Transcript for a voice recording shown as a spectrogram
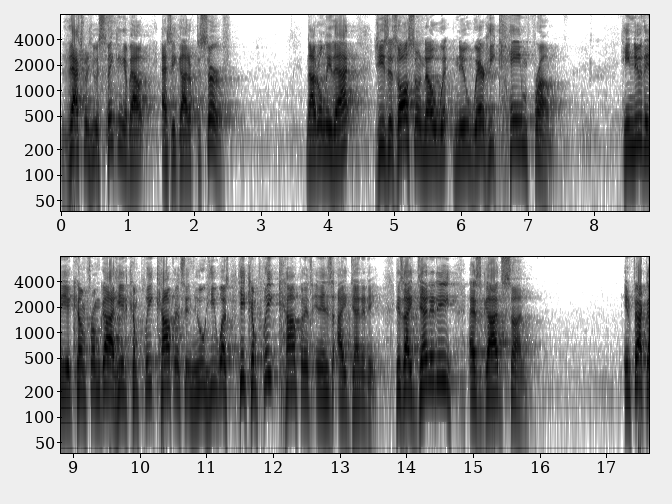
That's what he was thinking about as he got up to serve. Not only that, Jesus also know, knew where he came from. He knew that he had come from God. He had complete confidence in who he was. He had complete confidence in his identity, his identity as God's son. In fact,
